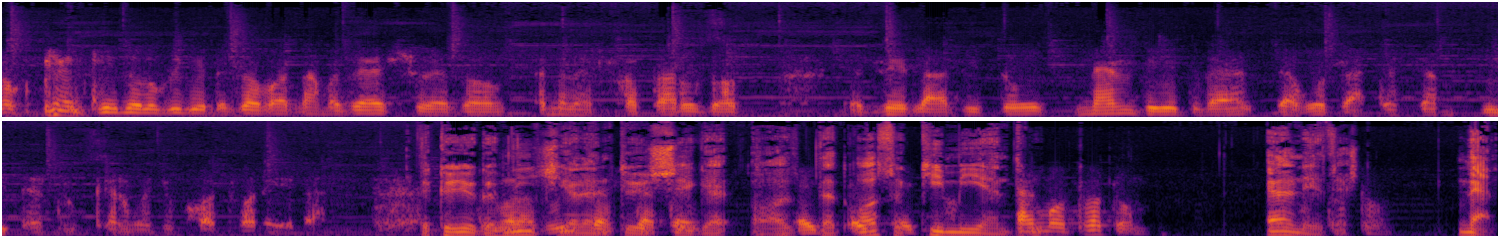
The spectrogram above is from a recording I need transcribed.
kívánok! Két dolog ügyébe zavarnám. Az első, ez a MLS határozat, ez védlázító, nem védve, de hozzáteszem, Drucker vagyok 60 éve. De könyörgöm, nincs jelentősége. Az, tehát az, hogy ki milyen... Elmondhatom? Elnézést. Nem.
